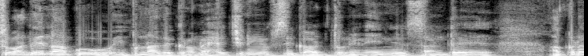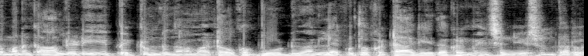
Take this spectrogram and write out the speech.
సో అదే నాకు ఇప్పుడు నా దగ్గర ఉన్న హెచ్డిఎఫ్సి కార్డుతో నేను ఏం చేస్తా అంటే అక్కడ మనకు ఆల్రెడీ పెట్టుంటుంది అనమాట ఒక బోర్డు కానీ లేకపోతే ఒక ట్యాగ్ అయితే అక్కడ మెన్షన్ చేసి ఉంటారు.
